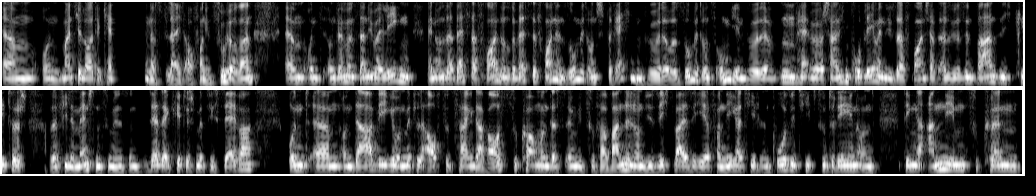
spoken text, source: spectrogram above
Ähm, und manche Leute kennen das vielleicht auch von den Zuhörern. Ähm, und, und wenn wir uns dann überlegen, wenn unser bester Freund, unsere beste Freundin so mit uns sprechen würde oder so mit uns umgehen würde, mh, hm, hätten wir wahrscheinlich ein Problem in dieser Freundschaft. Also wir sind wahnsinnig kritisch oder viele Menschen zumindest sind sehr, sehr kritisch mit sich selber und, ähm, und da Wege und Mittel aufzuzeigen, da rauszukommen und das irgendwie zu verwandeln und die Sichtweise eher von negativ in positiv zu drehen und Dinge annehmen zu können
